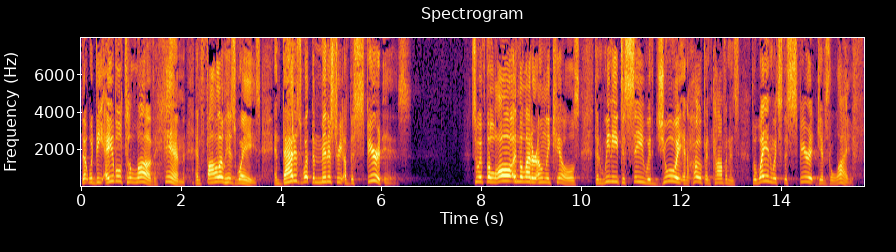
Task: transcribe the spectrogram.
that would be able to love Him and follow His ways. And that is what the ministry of the Spirit is. So, if the law in the letter only kills, then we need to see with joy and hope and confidence the way in which the Spirit gives life.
